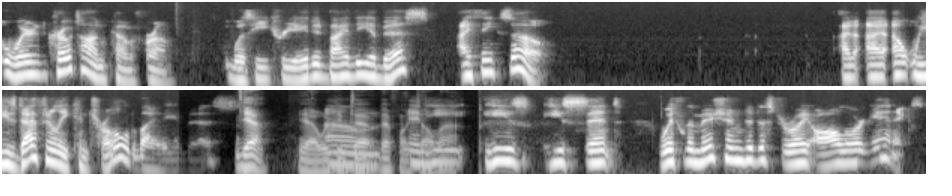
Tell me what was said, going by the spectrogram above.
where did Kroton come from? Was he created by the Abyss? I think so. I, I, I he's definitely controlled by the Abyss. Yeah, yeah, we can de- Um, definitely and tell he, that. He's he's sent with the mission to destroy all organics.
